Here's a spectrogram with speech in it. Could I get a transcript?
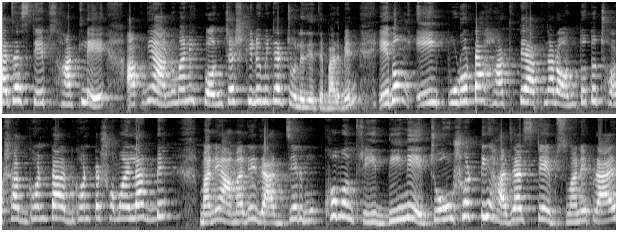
হাজার স্টেপস হাঁটলে আপনি আনুমানিক পঞ্চাশ কিলোমিটার চলে যেতে পারবেন এবং এই পুরোটা হাঁটতে আপনার অন্তত ছ সাত ঘণ্টা, আট ঘণ্টা সময় লাগবে। মানে আমাদের রাজ্যের মুখ্যমন্ত্রী দিনে চৌষট্টি হাজার স্টেপস মানে প্রায়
